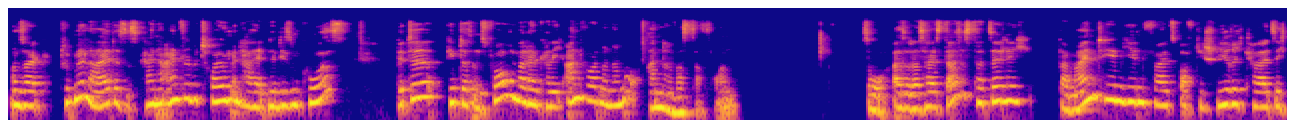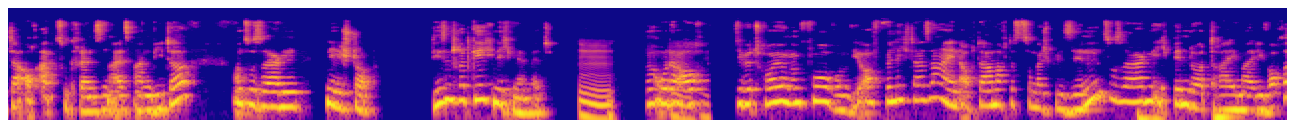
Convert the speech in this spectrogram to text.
und sage, tut mir leid, es ist keine Einzelbetreuung enthalten in diesem Kurs bitte gib das ins Forum, weil dann kann ich antworten und haben auch andere was davon. So, also das heißt, das ist tatsächlich bei meinen Themen jedenfalls oft die Schwierigkeit, sich da auch abzugrenzen als Anbieter und zu sagen, nee, stopp, diesen Schritt gehe ich nicht mehr mit. Mhm. Oder mhm. auch die Betreuung im Forum. Wie oft will ich da sein? Auch da macht es zum Beispiel Sinn zu sagen, ich bin dort dreimal die Woche,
